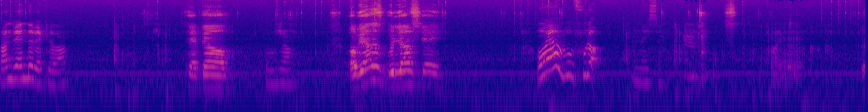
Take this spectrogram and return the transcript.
Ben beni de bekle lan. TP al. Olacağım. Abi yalnız bu lav şey. O ya bu full... Neyse. Hayır. Ee,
